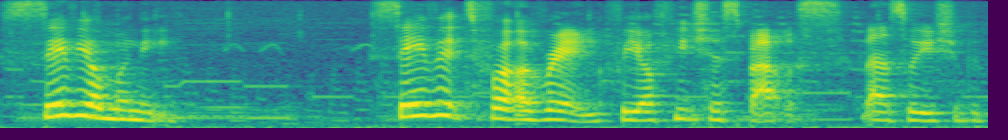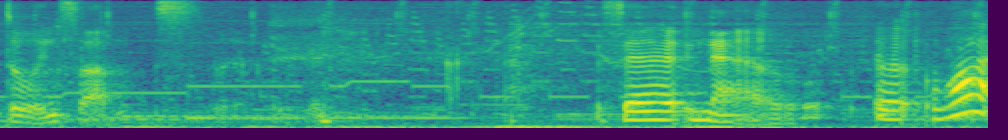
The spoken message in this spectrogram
save your money, save it for a ring for your future spouse. That's what you should be doing, sons. So no, uh, why?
